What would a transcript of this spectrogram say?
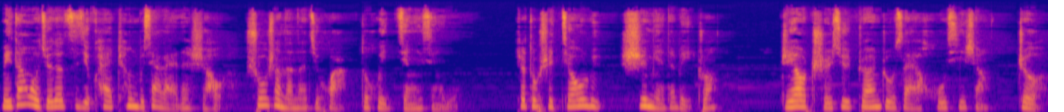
每当我觉得自己快撑不下来的时候，书上的那句话都会警醒我，这都是焦虑、失眠的伪装。只要持续专注在呼吸上。这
